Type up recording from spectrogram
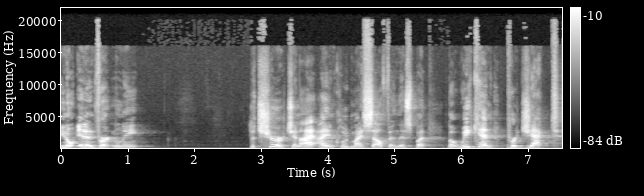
You know, inadvertently, the church, and I, I include myself in this, but, but we can project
